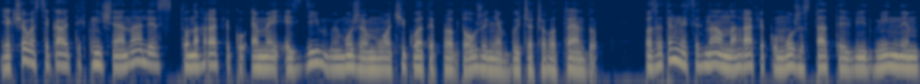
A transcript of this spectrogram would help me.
Якщо вас цікавить технічний аналіз, то на графіку MASD ми можемо очікувати продовження бичачого тренду. Позитивний сигнал на графіку може стати відмінним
